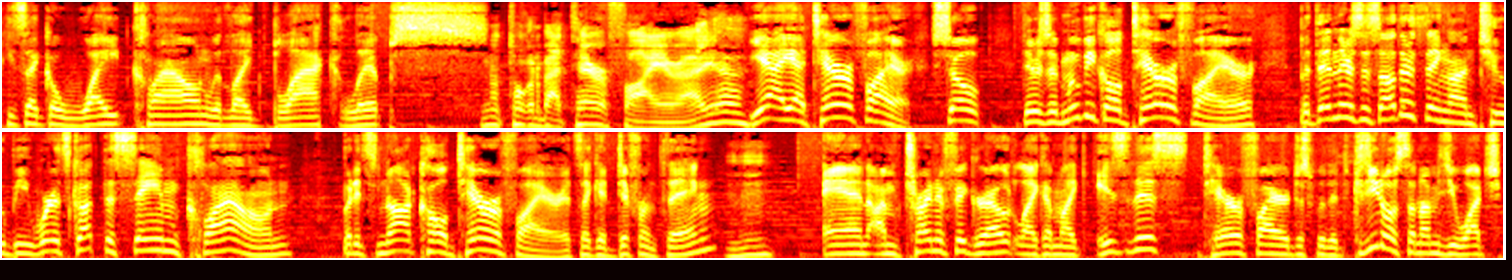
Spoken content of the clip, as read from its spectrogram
He's like a white clown with like black lips. You're not talking about Terrifier, are you? Yeah, yeah, Terrifier. So there's a movie called Terrifier, but then there's this other thing on Tubi where it's got the same clown, but it's not called Terrifier. It's like a different thing. Mm-hmm. And I'm trying to figure out, like, I'm like, is this Terrifier just with it? Because you know, sometimes you watch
